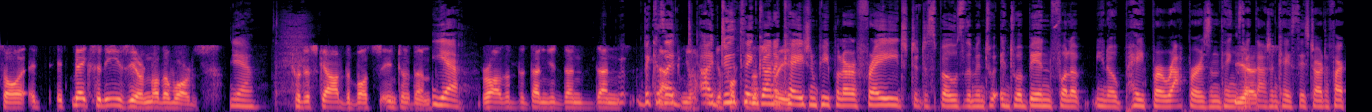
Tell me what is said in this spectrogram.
So it, it makes it easier, in other words, yeah, to discard the butts into them, yeah, rather than you than than because I, I do think on occasion people are afraid to dispose them into into a bin full of you know paper wrappers and things yes. like that in case they start a fire.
